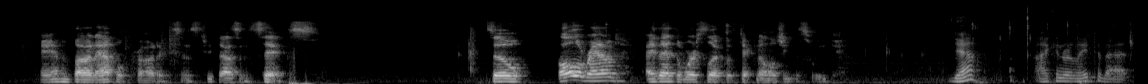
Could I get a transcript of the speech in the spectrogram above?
I haven't bought an Apple product since 2006. So all around, I've had the worst luck with technology this week. Yeah, I can relate to that.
